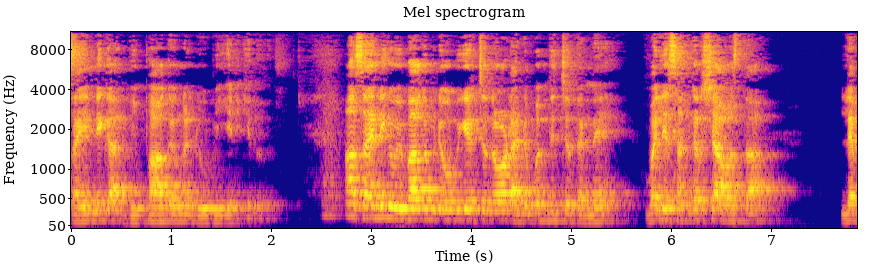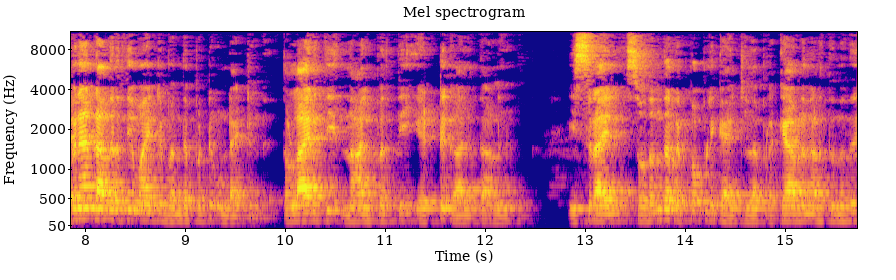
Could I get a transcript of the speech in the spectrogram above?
സൈനിക വിഭാഗങ്ങൾ രൂപീകരിക്കുന്നത്. ആ സൈനിക വിഭാഗം രൂപീകരിച്ചതിനോടനുബന്ധിച്ച് തന്നെ വലിയ സംഘർഷാവസ്ഥ ലബനാന്റെ അതിർത്തിയുമായിട്ട് ബന്ധപ്പെട്ട് ഉണ്ടായിട്ടുണ്ട്. തൊള്ളായിരത്തി നാൽപ്പത്തി എട്ട് കാലത്താണ് ഇസ്രായേൽ സ്വതന്ത്ര റിപ്പബ്ലിക് ആയിട്ടുള്ള പ്രഖ്യാപനം നടത്തുന്നത്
